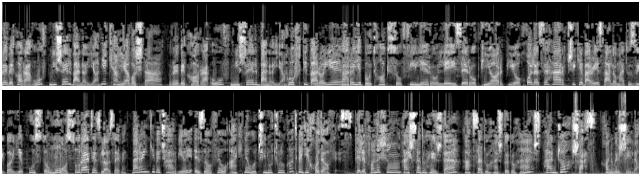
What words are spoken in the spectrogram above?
ربکا رعوف میشل بناییان یک کم یواشتر. ربکا رعوف میشل بناییان گفتی برای برای بوتاکس و فیلر و لیزر و PRP و خلاصه هر چی که برای سلامت و زیبایی پوست و مو و صورتت لازمه. برای اینکه به چربی های اضافه و آکنه و چین و چروکات بگی خداحافظ. تلفنشون؟ 818 788 50 60 خانم ژیلا.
